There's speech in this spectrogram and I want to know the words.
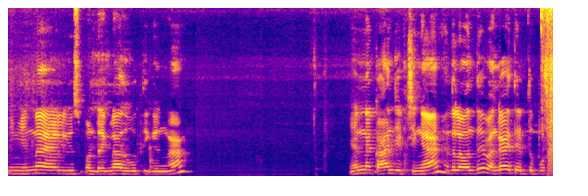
நீங்கள் என்ன ஆயில் யூஸ் பண்ணுறீங்களோ அதை ஊற்றிக்கோங்க எண்ணெய் காஞ்சிடுச்சுங்க. இதில் வந்து வெங்காயத்தை எடுத்து போட்டு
